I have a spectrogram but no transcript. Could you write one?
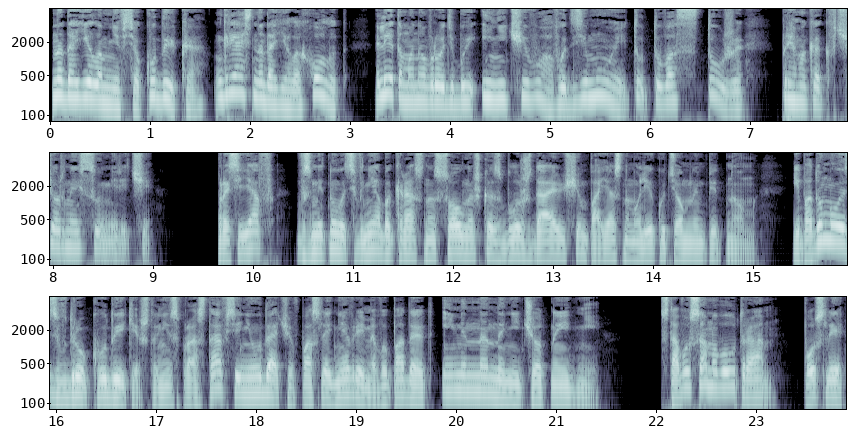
Надоело мне все, кудыка. Грязь надоела, холод. Летом она вроде бы и ничего, а вот зимой тут у вас стужа, прямо как в черной сумеречи». Просияв, взметнулось в небо красно-солнышко с блуждающим по ясному лику темным пятном. И подумалось вдруг кудыке, что неспроста все неудачи в последнее время выпадают именно на нечетные дни. С того самого утра После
